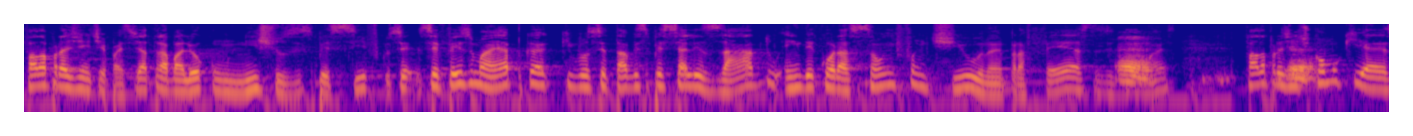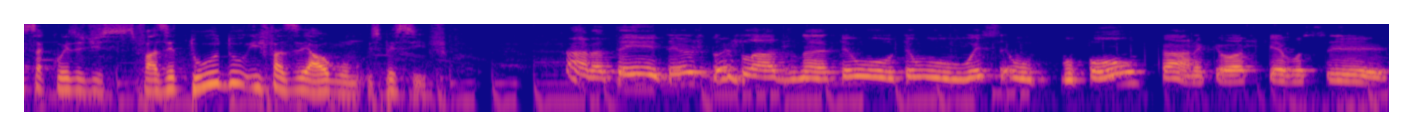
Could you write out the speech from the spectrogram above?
Fala pra gente aí, pai. Você já trabalhou com nichos específicos? Você, fez uma época que você estava especializado em decoração infantil, né? Pra festas e é. tudo mais. Fala pra gente é. como que é essa coisa de fazer tudo e fazer algo específico. Cara, tem, tem os dois lados, né? Tem o, tem o, esse, o, o bom, cara, que eu acho que é você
